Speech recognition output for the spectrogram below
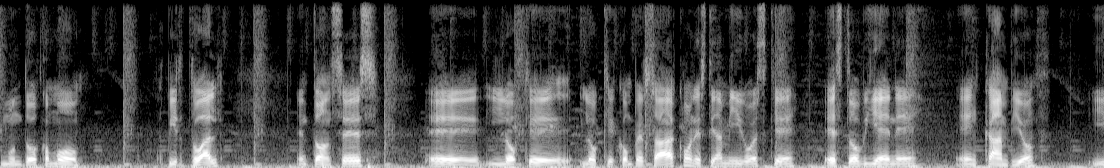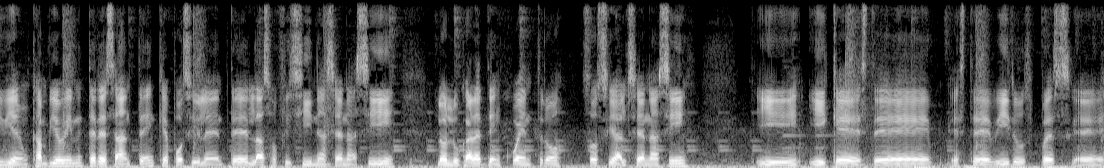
mundo como virtual. Entonces, eh, lo, que, lo que conversaba con este amigo es que esto viene en cambio y viene un cambio bien interesante en que posiblemente las oficinas sean así, los lugares de encuentro social sean así y, y que este, este virus pues eh,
